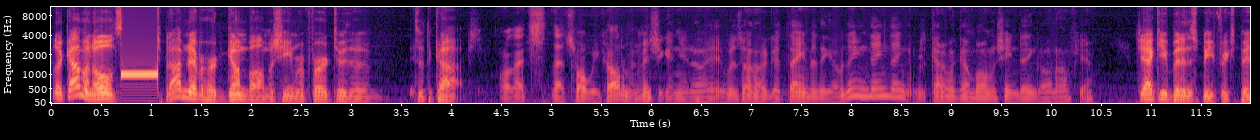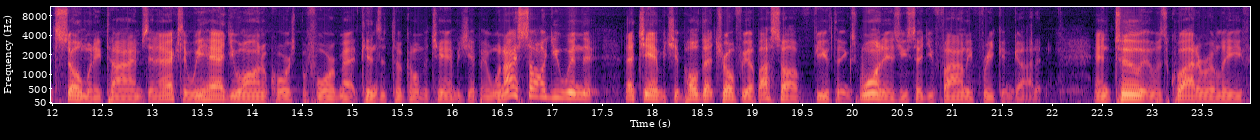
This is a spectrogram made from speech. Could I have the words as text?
Look, I'm an old, but I've never heard gumball machine referred to the to the cops. Well, that's that's what we called them in Michigan. You know, it was not a good thing, but they go ding, ding, ding. It was kind of a gumball machine thing going off. Yeah. Jack, you've been in the Speed Freaks pit so many times, and actually, we had you on, of course, before Matt Kenseth took home the championship. And when I saw you win the, that championship, hold that trophy up, I saw a few things. One is you said you finally freaking got it, and two, it was quite a relief.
